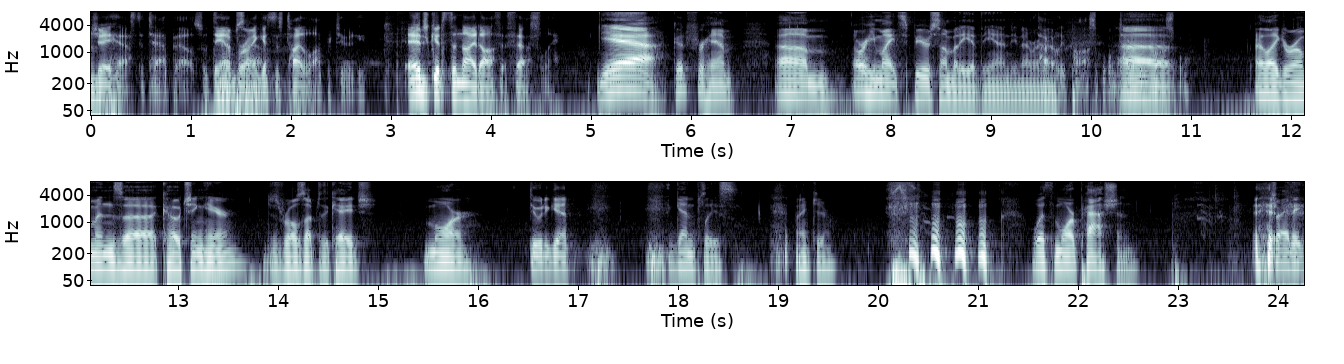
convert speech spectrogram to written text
Mhm. Jey has to tap out. So Daniel Bryan out. gets his title opportunity. Edge gets the night off at Fastlane. Yeah, good for him. Um, or he might spear somebody at the end. You never know. Entirely possible. Entirely Uh, possible. I liked Roman's uh, coaching here. Just rolls up to the cage. More. Do it again. Again, please. Thank you. with more passion. try to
